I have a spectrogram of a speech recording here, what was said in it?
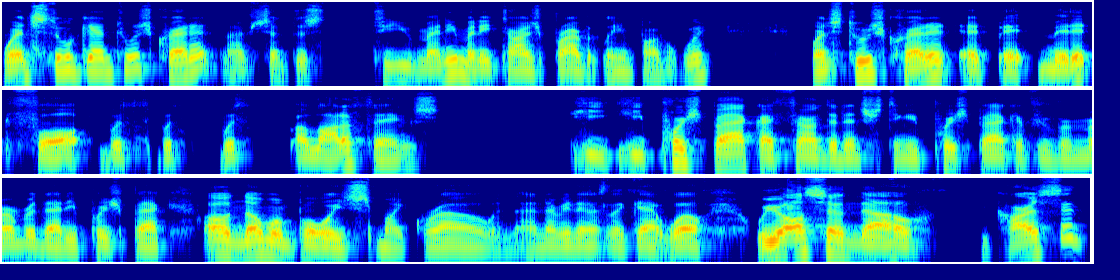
Wentz, to again to his credit, and I've said this to you many, many times privately and publicly, Wentz to his credit, admitted fault with with with a lot of things he he pushed back. I found it interesting. He pushed back. If you remember that, he pushed back. Oh, no one bullies Mike Groh and, and everything else like that. Well, we also know Carson.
